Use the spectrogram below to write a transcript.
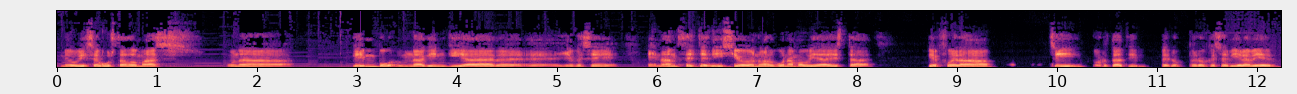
me hubiese gustado más una Game Bo- una Game Gear, eh, yo que sé, Enhanced Edition o alguna movida de esta que fuera, sí, portátil, pero, pero que se viera bien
